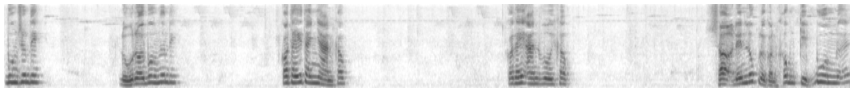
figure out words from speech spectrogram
Buông xuống đi. Đủ rồi, buông xuống đi. Có thấy thanh nhàn không? Có thấy an vui không? Sợ đến lúc rồi còn không kịp buông nữa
